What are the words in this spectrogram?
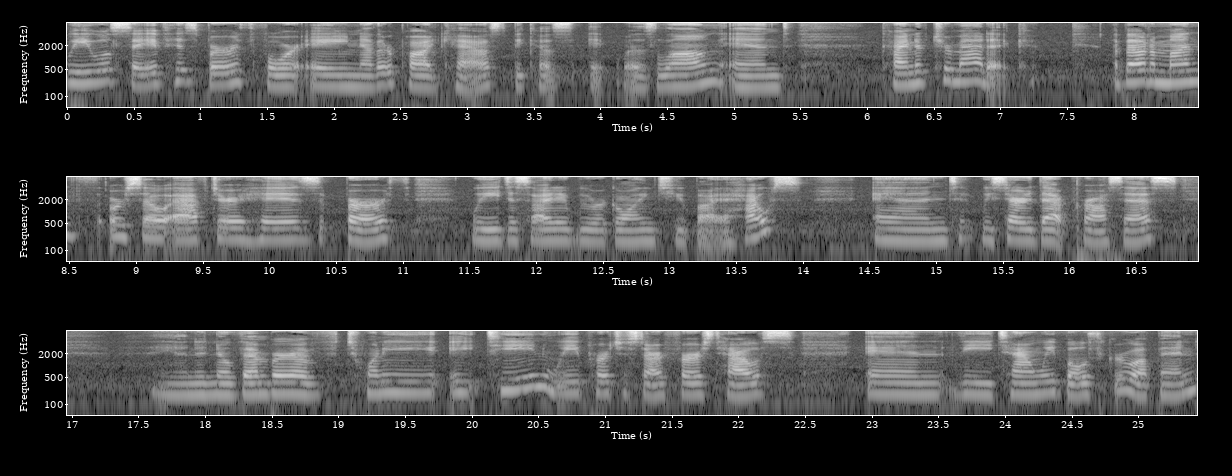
We will save his birth for another podcast because it was long and kind of traumatic. About a month or so after his birth, we decided we were going to buy a house and we started that process. And in November of 2018, we purchased our first house in the town we both grew up in.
